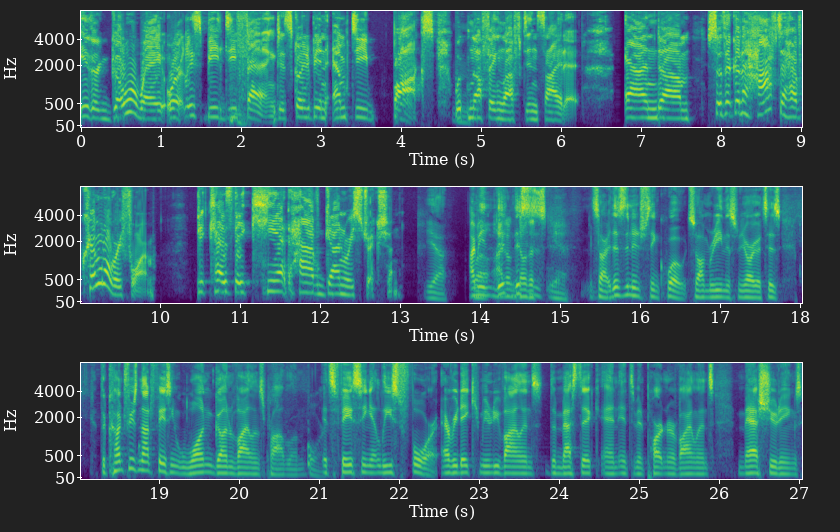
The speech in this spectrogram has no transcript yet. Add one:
either go away or at least be defanged. It's going to be an empty box with nothing left inside it, and um, so they're going to have to have criminal reform because they can't have gun restriction. yeah. I Well, mean, I don't this know that- is yeah. sorry. This is an interesting quote. So I'm reading this from the article. It says. The country's not facing one gun violence problem. It's facing at least four everyday community violence, domestic and intimate partner violence, mass shootings,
